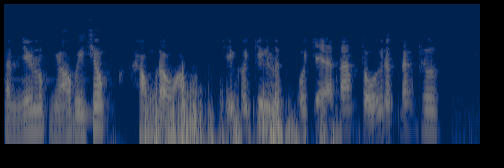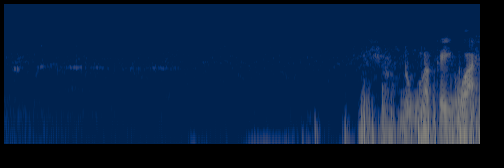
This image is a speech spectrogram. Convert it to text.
Hình như lúc nhỏ bị sốt, hỏng đầu óc, chỉ có trí lực của trẻ 8 tuổi rất đáng thương. Đúng là kỳ quái.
